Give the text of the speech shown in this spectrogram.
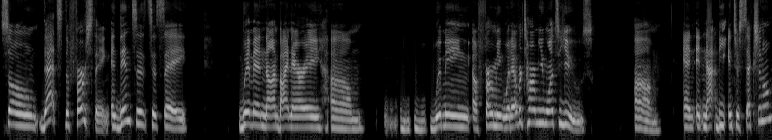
So that's the first thing, and then to to say women, non-binary, um, women affirming whatever term you want to use, um, and it not be intersectional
